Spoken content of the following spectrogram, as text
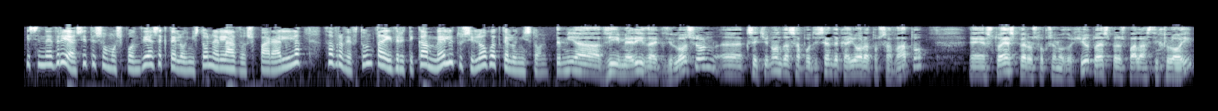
η συνεδρίαση της Ομοσπονδίας Εκτελονιστών Ελλάδος. Παράλληλα θα βραβευτούν τα ιδρυτικά μέλη του Συλλόγου Εκτελονιστών. Μια διημερίδα εκδηλώσεων ε, ξεκινώντας από τις 11 η ώρα το Σαββάτο ε, στο Έσπερο στο ξενοδοχείο, το Έσπερος Παλά στη Χλόη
